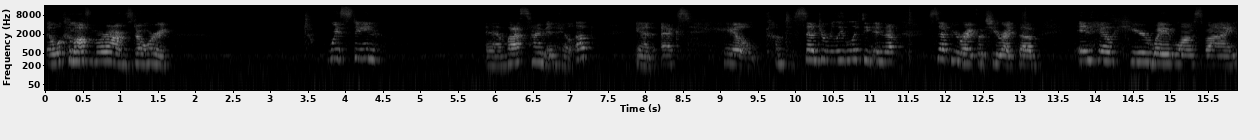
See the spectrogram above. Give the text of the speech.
Then we'll come off of our arms. Don't worry. Twisting. And last time, inhale up. And exhale. Come to center, really lifting in and up. Step your right foot to your right thumb. Inhale here, wave long spine.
